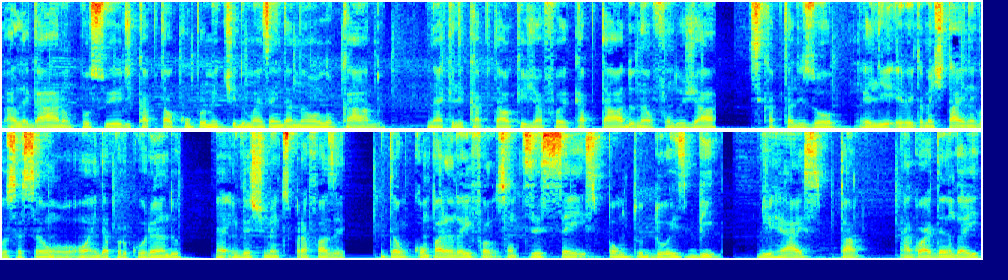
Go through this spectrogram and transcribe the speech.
alegaram possuir de capital comprometido, mas ainda não alocado. Né? Aquele capital que já foi captado, né? o fundo já se capitalizou, ele eventualmente está em negociação ou, ou ainda procurando né, investimentos para fazer. Então, comparando aí, foram, são 16,2 bi de reais, tá? Aguardando aí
